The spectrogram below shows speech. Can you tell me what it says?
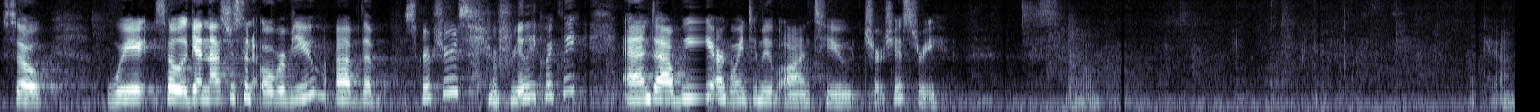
So, we, so again, that's just an overview of the scriptures, really quickly, and uh, we are going to move on to church history. So, okay, I'm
